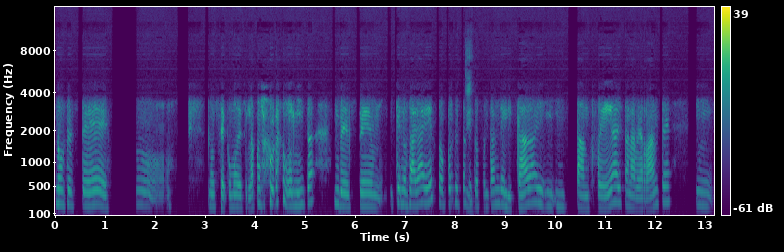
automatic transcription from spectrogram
nos esté, mm, no sé cómo decir la palabra bonita, de este, que nos haga esto, pues esta situación tan delicada y, tan fea y tan aberrante y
